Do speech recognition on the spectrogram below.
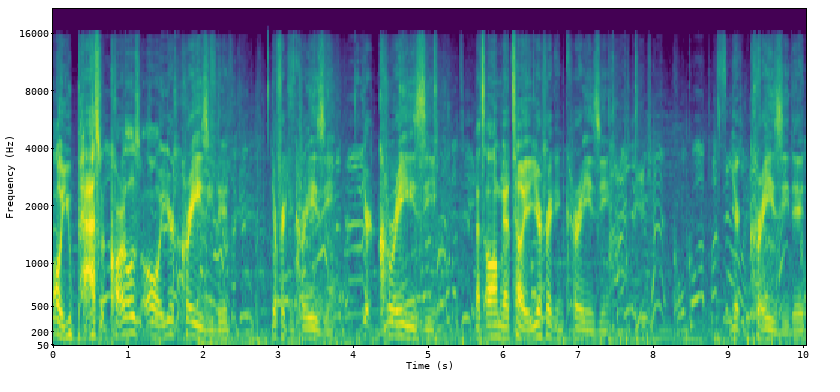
Oh, you pass with Carlos? Oh, you're crazy, dude. You're freaking crazy. You're crazy. That's all I'm going to tell you. You're freaking crazy. You're crazy, dude.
